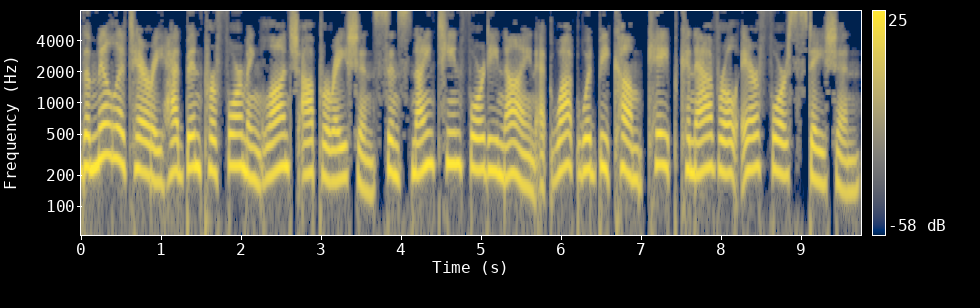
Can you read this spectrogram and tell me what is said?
The military had been performing launch operations since 1949 at what would become Cape Canaveral Air Force Station.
